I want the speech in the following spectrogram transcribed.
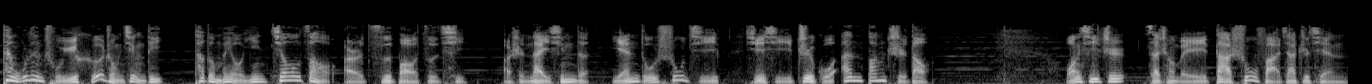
但无论处于何种境地，他都没有因焦躁而自暴自弃，而是耐心的研读书籍，学习治国安邦之道。王羲之在成为大书法家之前，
